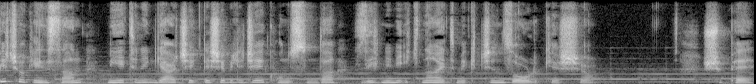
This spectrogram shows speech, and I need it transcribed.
Birçok insan niyetinin gerçekleşebileceği konusunda zihnini ikna etmek için zorluk yaşıyor. Şüphe,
